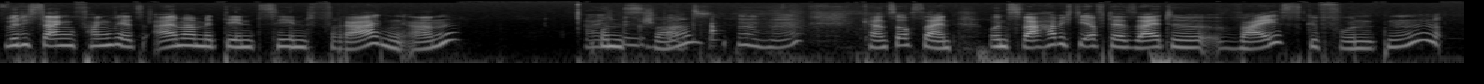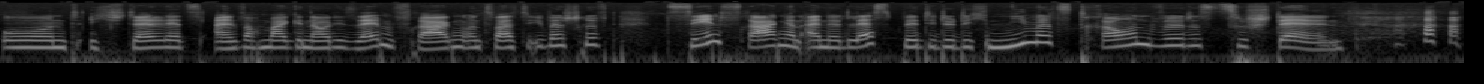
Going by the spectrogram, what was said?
würde ich sagen, fangen wir jetzt einmal mit den zehn Fragen an. Ah, und zwar, mhm, kann es auch sein. Und zwar habe ich die auf der Seite Weiß gefunden und ich stelle jetzt einfach mal genau dieselben Fragen. Und zwar ist die Überschrift zehn Fragen an eine Lesbe, die du dich niemals trauen würdest zu stellen.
